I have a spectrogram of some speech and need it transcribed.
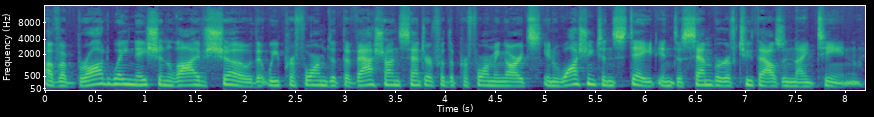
of a Broadway Nation live show that we performed at the Vashon Center for the Performing Arts in Washington State in December of 2019.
